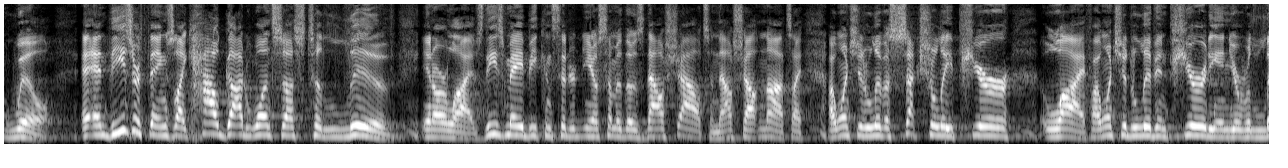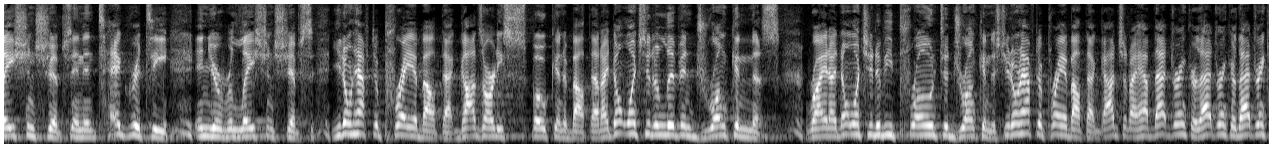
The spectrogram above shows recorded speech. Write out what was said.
will. And these are things like how God wants us to live in our lives. These may be considered, you know, some of those thou shalt and thou shalt nots. I, I want you to live a sexually pure life. I want you to live in purity in your relationships, in integrity in your relationships. You don't have to pray about that. God's already spoken about that. I don't want you to live in drunkenness, right? I don't want you to be prone to drunkenness. You don't have to pray about that. God, should I have that drink or that drink or that drink?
